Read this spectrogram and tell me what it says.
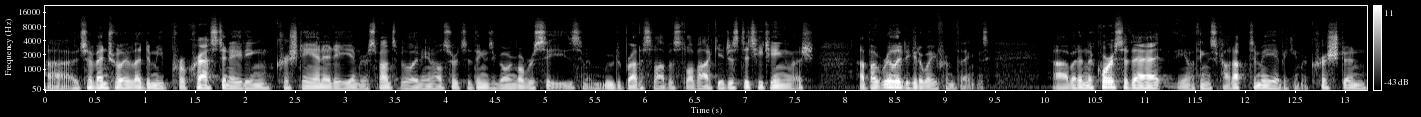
uh, which eventually led to me procrastinating Christianity and responsibility and all sorts of things and going overseas. And I moved to Bratislava, Slovakia, just to teach English, uh, but really to get away from things. Uh, but in the course of that, you know, things caught up to me. I became a Christian.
